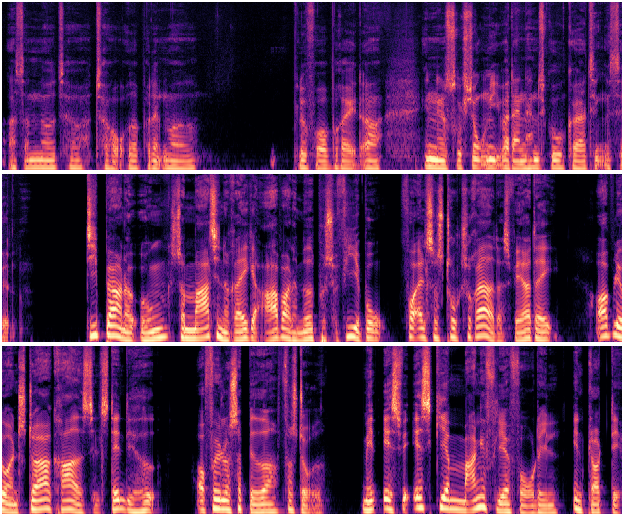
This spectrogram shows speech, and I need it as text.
og sådan noget til, til håret og på den måde blev forberedt og en instruktion i, hvordan han skulle gøre tingene selv. De børn og unge, som Martin og Rikke arbejder med på Sofiebo, får altså struktureret deres hverdag, oplever en større grad af selvstændighed og føler sig bedre forstået. Men SVS giver mange flere fordele end blot det.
